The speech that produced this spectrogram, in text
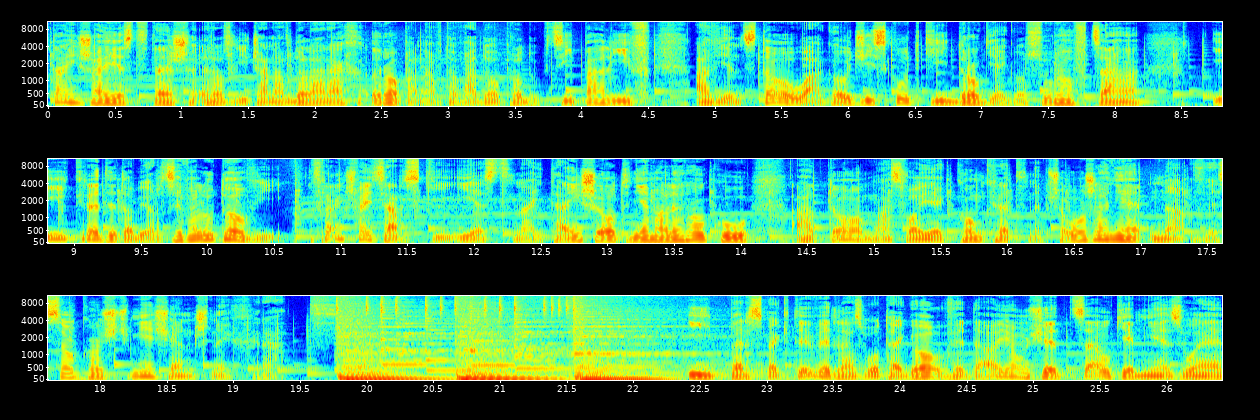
Tańsza jest też rozliczana w dolarach ropa naftowa do produkcji paliw, a więc to łagodzi skutki drogiego surowca i kredytobiorcy walutowi. Frank szwajcarski jest najtańszy od niemal roku, a to ma swoje konkretne przełożenie na wysokość miesięcznych rat. I perspektywy dla złotego wydają się całkiem niezłe.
